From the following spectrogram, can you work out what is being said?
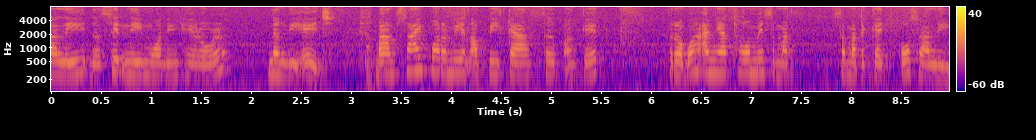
សែតអូស្ត្រាលី The Sydney Morning Herald និង The Age បានផ្សាយព័ត៌មានអំពីការស៊ើបអង្កេត របស់អាជ្ញាធរមានសមត្ថសមត្ថកិច្ចអូស្ត្រាលី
